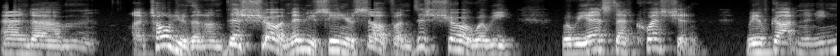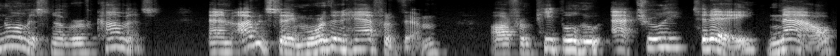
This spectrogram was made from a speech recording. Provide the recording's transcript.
And um, I've told you that on this show, and maybe you've seen yourself on this show where we where we ask that question, we have gotten an enormous number of comments. And I would say more than half of them are from people who actually today, now,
